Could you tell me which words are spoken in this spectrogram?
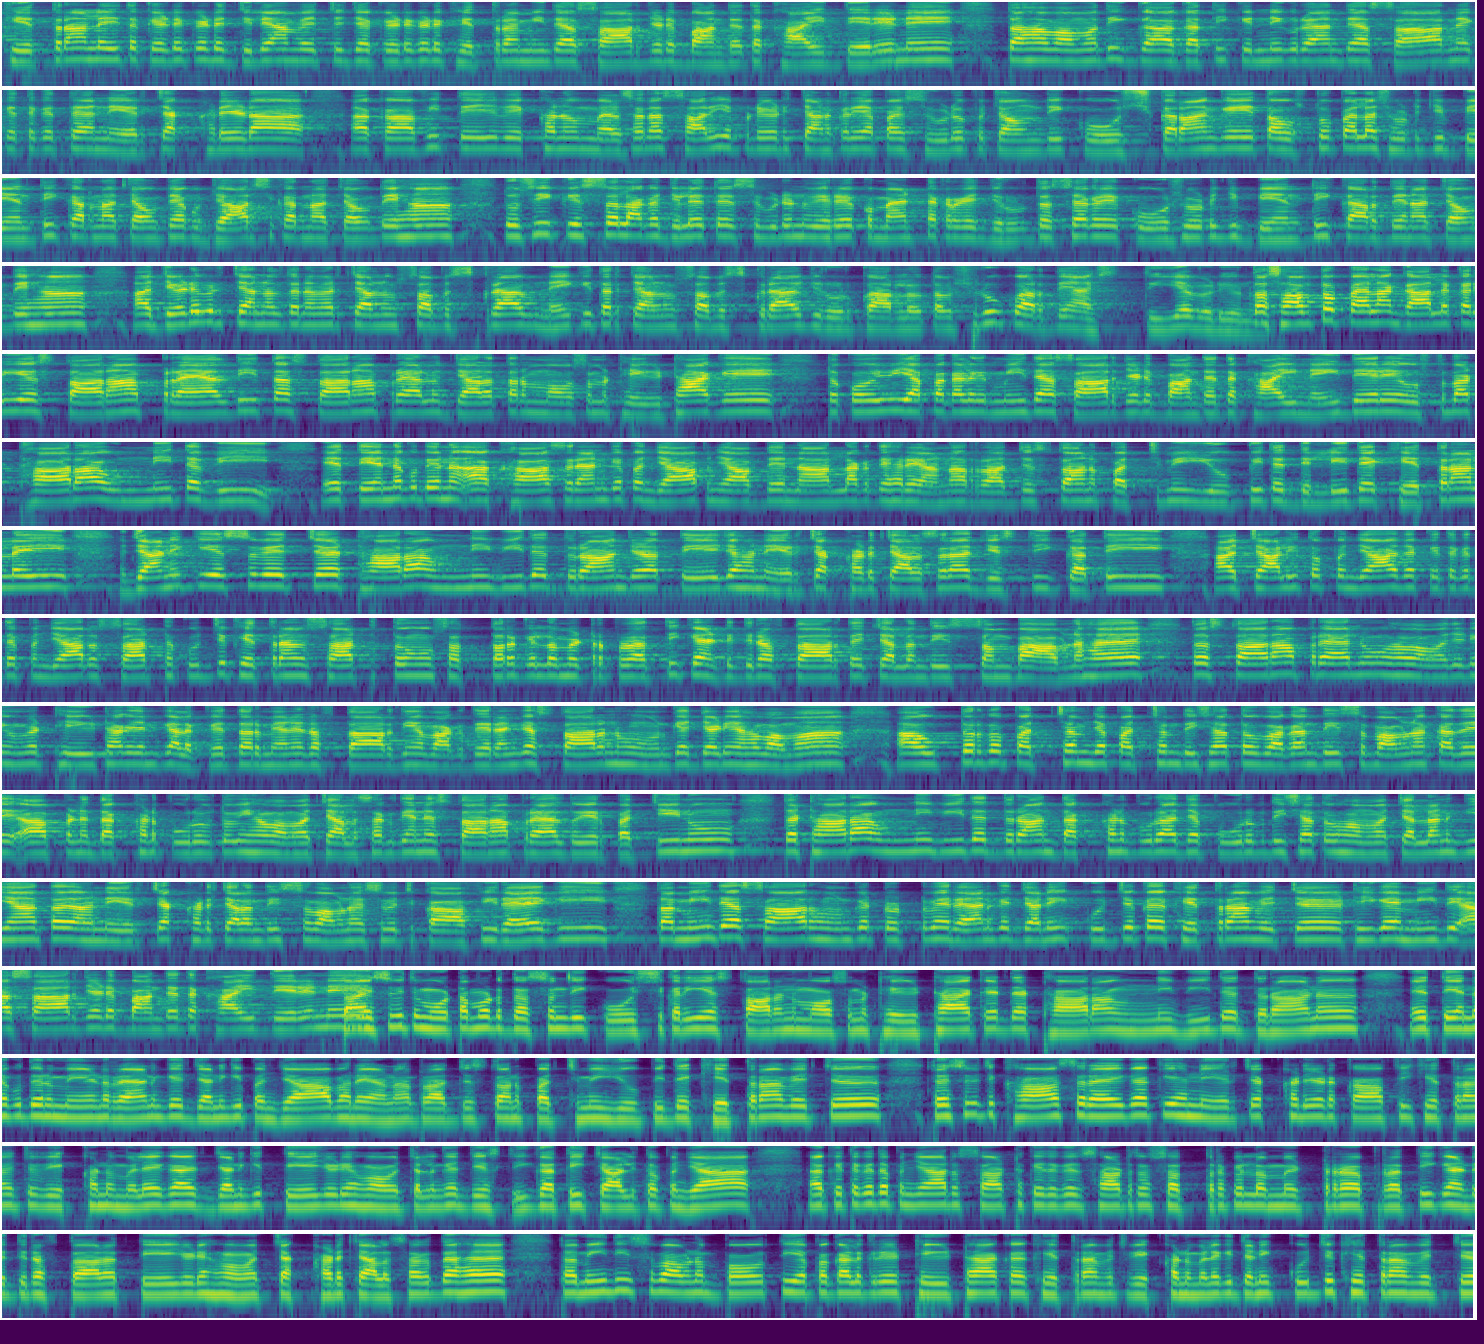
ਖੇਤਰਾਂ ਲਈ ਤਾਂ ਕਿਹੜੇ ਕਿਹੜੇ ਜ਼ਿਲ੍ਹਿਆਂ ਵਿੱਚ ਜਾਂ ਕਿਹੜੇ ਕਿਹੜੇ ਖੇਤਰਾਂ ਮੀਂਹ ਦੇ ਆਸਾਰ ਜਿਹੜੇ ਬੰਦੇ ਦਿਖਾਈ ਦੇ ਰਹੇ ਨੇ। ਤਾਂ ਹਵਾਵਾਂ ਦੀ ਗ- ਗਤੀ ਕਿੰਨੀ ਕੁ ਰਹਿਣ ਦੇ ਆਸਾਰ ਨੇ ਕਿਤੇ ਕਿਤੇ ਹਨੇਰ ਝੱਖੜ ਜਿਹੜਾ ਕਾਫੀ ਤੇਜ਼ ਵੇਖਣ ਨੂੰ ਮਿਲ ਸਕਦਾ। ਸਾਰੀ ਅਪਡੇਟ ਜਾਣਕਾਰੀ ਆਪਾਂ ਇਸ ਵੀਡੀਓ ਪਹੁੰਚਾਉਣ ਦੀ ਕੋਸ਼ਿਸ਼ ਕਰਾਂਗੇ। ਤਾਂ ਉਸ ਤੋਂ ਪਹਿਲਾਂ ਛੋਟੀ ਜਿਹੀ ਬੇਨਤੀ ਕਰਨਾ ਚਾਹੁੰਦੇ ਹਾਂ ਗੁਜ਼ਾਰਿਸ਼ ਕਰਨਾ ਚਾਹੁੰਦੇ ਹਾਂ। ਤੁਸੀਂ ਕਿਸ ਇਲਾਕੇ ਜ਼ਿਲ੍ਹੇ ਤੇ ਇਸ ਵੀਡੀਓ ਨੂੰ ਵੇਖ ਰਹੇ ਹੋ ਕਮੈਂਟ ਕਰਕੇ ਜਰੂਰ ਦੱਸਿਆ ਕਰੇ। ਇੱਕ ਹੋਰ ਛੋਟੀ ਜਿਹੀ ਬੇਨਤੀ ਕਰ ਦੇਣਾ ਚਾਹੁੰਦੇ ਹਾਂ। ਆ ਜਿਹੜੇ ਵੀ ਚੈਨਲ ਤੇ ਨਵੇਂ ਚੈਨਲ ਨੂੰ ਸਬਸਕ੍ਰਾਈਬ ਨਹੀਂ ਕੀਤਾ ਚੈਨਲ ਨੂੰ ਸਬਸਕ੍ਰਾਈਬ ਜਰੂਰ ਕਰ ਲਓ। ਤਾਂ ਸ਼ੁਰੂ ਕਰਦੇ ਹਾਂ ਇਸ ਦੀ ਇਹ ਵੀਡੀਓ ਨੂੰ। ਤਾਂ ਸਭ ਤੋਂ ਪਹਿਲਾਂ ਗੱਲ ਕਰੀਏ 17 ਅਪ੍ਰੈਲ ਦੀ, ਤਾਂ 17 ਅਪ੍ਰੈਲ ਨੂੰ ਜ਼ਿਆਦਾਤਰ ਮੌਸਮ ਠੀਕ ਠਾਕ ਹੈ ਤਾਂ ਕੋਈ ਵੀ ਆਪਾਂ ਗੱਲ ਮੀਂਹ ਦਾ ਸਾਰ ਜਿਹੜੇ ਬੰਦੇ ਦਿਖਾਈ ਨਹੀਂ ਦੇ ਰਹੇ, ਉਸ ਤੋਂ ਬਾਅਦ 18 19 ਤੇ 20 ਇਹ ਤਿੰਨ ਕੁ ਦਿਨ ਖਾਸ ਰਹਿਣਗੇ ਪੰਜਾਬ ਪੰਜਾਬ ਦੇ ਨਾਲ ਲੱਗਦੇ ਹਰਿਆਣਾ, ਰਾਜਸਥਾਨ, ਪੱਛਮੀ ਯੂਪੀ ਤੇ ਦਿੱਲੀ ਦੇ ਖੇਤਰਾਂ ਲਈ। ਯਾਨੀ ਕਿ ਇਸ ਵਿੱਚ 18 19 20 ਦੇ ਦੌਰਾਨ ਜਿਹੜਾ ਤੇਜ਼ ਹਨੇਰ ਝੱਖੜ ਚੱਲ ਰਿਹਾ ਜਿਸ ਦੀ ਗਤੀ ਆ 40 ਤੋਂ 50 ਜਾਂ ਕਿਤੇ ਕਿਤੇ 50 ਤੋਂ 60 ਕੁਝ ਖੇਤਰਾਂ ਵਿੱਚ 60 ਤੋਂ 70 ਕਿਲੋਮੀਟਰ ਪ੍ਰਤੀ ਘੰਟੇ ਦੀ ਰਫ਼ਤਾਰ ਤੇ ਚੱਲਣ ਦੀ ਸੰਭਾਵਨਾ ਹੈ। ਤਾਂ 17 ਅਪ੍ਰੈਲ ਨੂੰ ਹਵਾਵਾਂ ਜਿਹੜੀਆਂ ਹੋਣਗੀਆਂ ਠੀਕ ਠਾਕ ਯਾਨੀ ਕਿ ਹਲਕੇ ਦਰਮਿਆਨੇ ਰਫ਼ਤਾਰ ਦੀਆਂ ਵਗਦੇ ਰਹਿਣਗੀਆਂ। 17 ਨੂੰ ਹੋਣਗੀਆਂ ਜਿਹੜੀਆਂ ਹਵਾਵਾਂ ਉੱਤਰ ਤੋਂ ਪੱਛਮ ਜਾਂ ਪੱਛਮ ਦਿਸ਼ਾ ਤੋਂ ਵਗਣ ਦੀ ਸੰਭਾਵਨਾ ਕਦੇ ਆਪਣੇ ਦੱਖਣ ਪੂਰਬ ਤੋਂ ਵੀ ਹਵਾਵਾਂ ਚੱਲ ਸਕਦੀਆਂ ਨੇ। 17 ਅਪ੍ਰੈਲ 2025 ਨੂੰ ਤਾਂ 18 19 20 ਦੇ ਦੌਰਾਨ ਦੱਖਣ ਪੂਰਾ ਜਾਂ ਪੂਰਬ ਦਿਸ਼ਾ ਤੋਂ ਹਵਾਵਾਂ ਚੱਲਣਗੀਆਂ ਤਾਂ ਹਨੇਰ ਝੱਖੜ ਚੱਲਣ ਦੀ ਸੰਭਾਵਨਾ ਇਸ ਵਿੱਚ ਕਾਫੀ ਰਹੇਗੀ। ਤਾਂ ਮੀਂਹ ਦੇ ਆਸਾਰ ਹੋਣਗੇ, ਟੁੱਟਵੇਂ ਰਹਿਣਗੇ ਜਾਨੀ ਕੁਝ ਕੁ ਖੇਤਰਾਂ ਵਿੱਚ ਠੀਕ ਹੈ, ਮੀਂਹ ਦੇ ਆਸਾਰ ਜਿਹੜੇ ਬੰਦੇ ਦਿਖਾਈ ਦੇ ਰਹੇ ਨੇ। ਤਾਂ ਇਸ ਵਿੱਚ ਮੋਟਾ-ਮੋਟਾ ਦੱਸਣ ਦੀ ਕੋਸ਼ਿਸ਼ ਕਰੀਏ 17 ਨੂੰ ਮੌਸਮ ਠੀਕ ਠਾਕ ਹੈ ਤੇ 18 19 20 ਦੇ ਦੌਰਾਨ ਇਹ ਤਿੰਨ ਕੁ ਦਿਨ ਮੇਨ ਰਹਿਣਗੇ ਜਾਨੀ ਕਿ ਪੰਜਾਬ, ਹਰਿਆਣਾ, ਰਾਜਸਥਾਨ, ਪੱਛਮੀ ਯੂਪੀ ਦੇ ਖੇਤਰਾਂ ਵਿੱਚ। ਤਾਂ ਇਸ ਵਿੱਚ ਖਾਸ ਰਹੇਗਾ ਕਿ ਹਨੇਰ ਝੱਖੜ ਜਿਹੜਾ ਕਾਫੀ ਖੇਤਰਾਂ ਵਿੱਚ ਵੇਖਣ ਨੂੰ ਮਿਲੇਗਾ ਜਾਨੀ ਕਿ ਤੇਜ਼ ਜਿਹੜੀਆਂ ਹਵਾਵਾਂ ਚੱਲਣਗੀਆਂ, ਜਿਸ ਦੀ ਗਤੀ 40 ਤੋਂ 50 ਕਿਤੇ ਕਿਤੇ 50 ਤੋਂ 60 ਕਿਤੇ ਕਿਤੇ 60 ਤੋਂ 70 ਕਿਲੋਮੀਟਰ ਪ੍ਰਤੀ ਘੰਟੇ ਦੀ ਰਫ਼ਤਾਰ ਤੇਜ਼ ਜਿਹੜੀਆਂ ਹਵਾਵਾਂ ਝੱਖੜ ਚੱਲ ਸਕਦਾ ਹੈ। ਤਾਂ ਮੀਂਹ ਦੀ ਸੰਭਾਵਨਾ ਬਹੁਤ ਹੀ, ਆਪਾਂ ਗੱਲ ਕਰੀਏ ਠੀਕ ਠਾਕ ਖੇਤਰਾਂ ਵਿੱਚ ਵੇਖਣ ਨੂੰ ਮਿਲੇਗੀ ਜਾਨੀ ਕੁਝ ਖੇਤਰਾਂ ਵਿੱਚ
